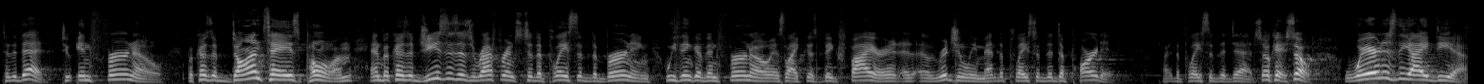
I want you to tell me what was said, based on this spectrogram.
to the dead, to inferno. Because of Dante's poem and because of Jesus' reference to the place of the burning, we think of inferno as like this big fire. It originally meant the place of the departed, right? the place of the dead. So, okay, so where does the idea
